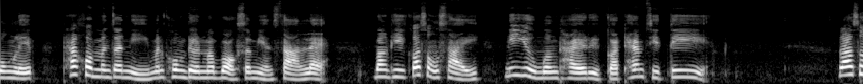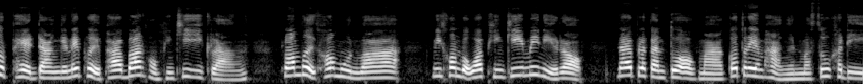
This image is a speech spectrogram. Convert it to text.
วงเล็บ ถ้าคนมันจะหนีมันคงเดินมาบอกเสมียนสารแหละ บางทีก็สงสัยนี่อยู่เมืองไทยหรือกอตแทมซิตี้ล่าสุดเพจดังยังได้เผยภาพบ้านของพิงกี้อีกหลัง พร้อมเผยข้อมูลว่า มีคนบอกว่าพิงกี้ไม่หนีหรอก ได้ประกันตัวออกมาก็เตรียมหาเงินมาสู้คดี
